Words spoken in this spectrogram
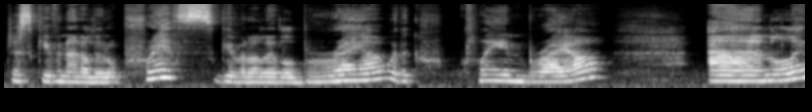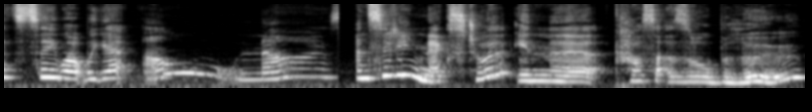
Just given it a little press, given a little brayer with a clean brayer. And let's see what we get. Oh, nice. And sitting next to it in the Casa Azul Blue,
